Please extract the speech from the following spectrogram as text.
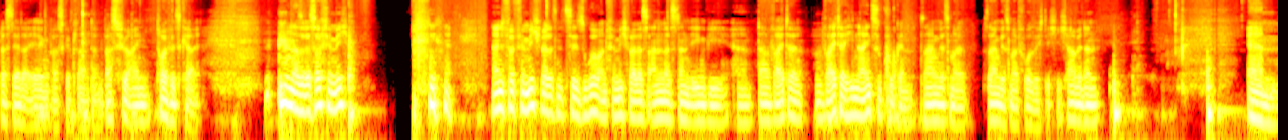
dass der da irgendwas geplant hat. Was für ein Teufelskerl. Also das war für mich, nein, für, für mich war das eine Zäsur und für mich war das anders, dann irgendwie äh, da weiter, weiter hineinzugucken. Sagen wir es mal, sagen wir es mal vorsichtig. Ich habe dann ähm,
